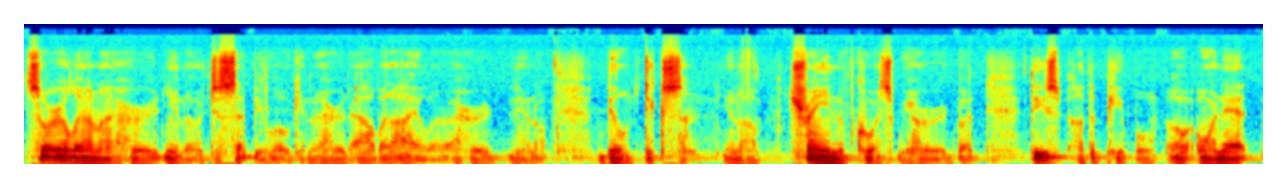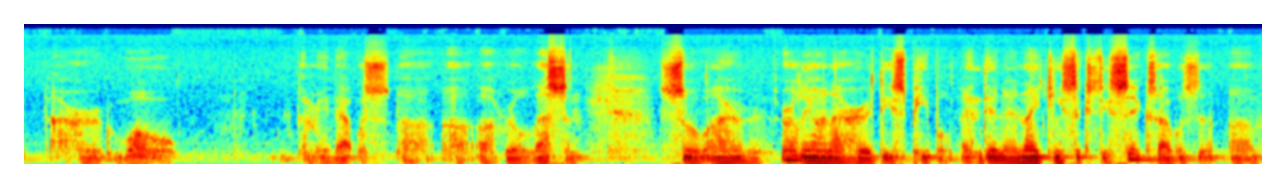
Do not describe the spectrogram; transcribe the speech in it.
So early on, I heard you know Giuseppe Logan. I heard Albert Ayler. I heard you know Bill Dixon. You know Train, of course, we heard, but these other people, or Ornette, I heard, whoa. I mean, that was a, a, a real lesson. So I, early on, I heard these people. And then in 1966, I was a, um,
